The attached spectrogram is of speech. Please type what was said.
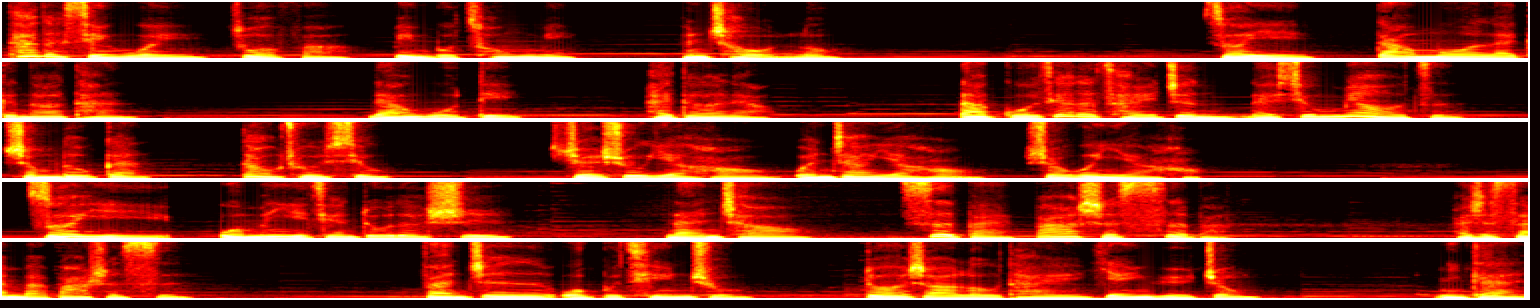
他的行为做法并不聪明，很丑陋。所以达摩来跟他谈，梁武帝还得了，拿国家的财政来修庙子，什么都干，到处修，学术也好，文章也好，学问也好。所以我们以前读的诗，南朝四百八十四吧，还是三百八十四，反正我不清楚多少楼台烟雨中，你看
